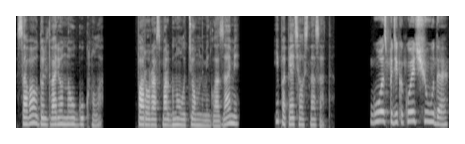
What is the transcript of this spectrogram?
Сова удовлетворенно угукнула, пару раз моргнула темными глазами и попятилась назад. Господи, какое чудо!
